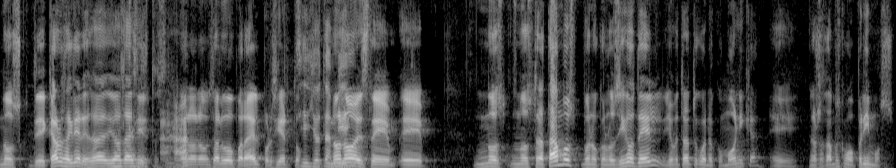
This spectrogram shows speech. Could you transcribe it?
nos, de Carlos Aguirre, ¿sabes? ibas a decir? Carlitos, sí. No, no, no, un saludo para él, por cierto. Sí, yo No, también. no, este, eh, nos, nos tratamos, bueno, con los hijos de él, yo me trato bueno, con Mónica, eh, nos tratamos como primos,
